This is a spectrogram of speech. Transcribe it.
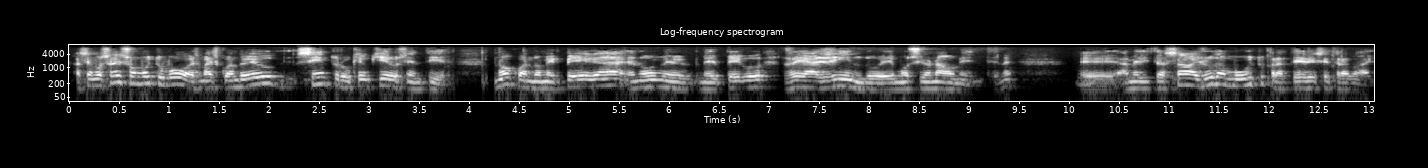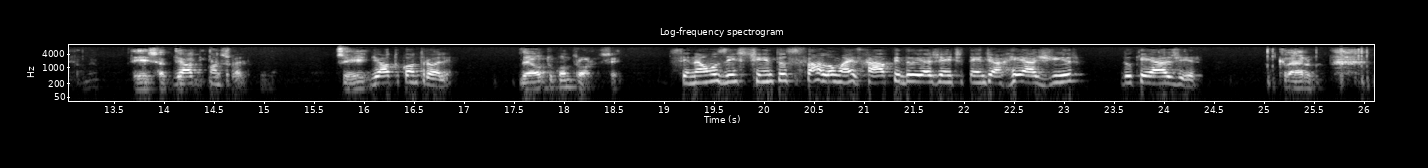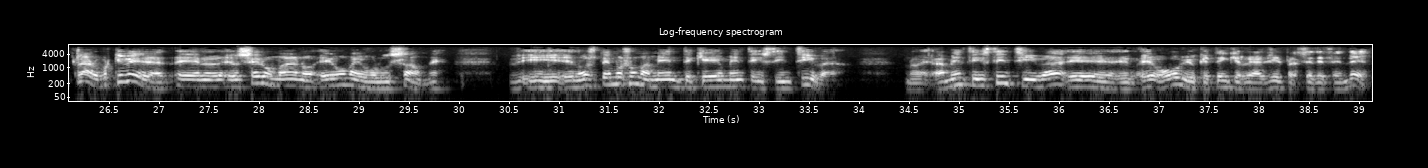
As emoções são muito boas, mas quando eu sinto o que eu quero sentir, não quando me pega, não me, me pego reagindo emocionalmente, né? É, a meditação ajuda muito para ter esse trabalho. Né? essa técnica. De autocontrole. Sim. De autocontrole. De autocontrole, sim. Senão os instintos falam mais rápido e a gente tende a reagir do que a agir. Claro, claro, porque veja, o, o ser humano é uma evolução, né? E nós temos uma mente que é mente instintiva. Não é? A mente instintiva é, é óbvio que tem que reagir para se defender.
